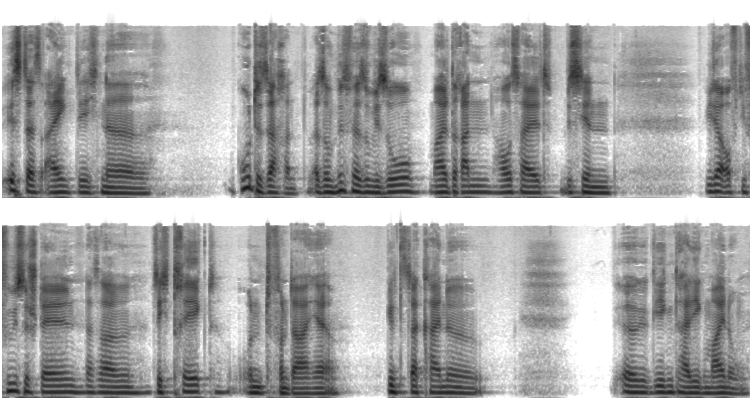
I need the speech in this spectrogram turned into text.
ist das eigentlich eine gute Sache? Also müssen wir sowieso mal dran Haushalt ein bisschen wieder auf die Füße stellen, dass er sich trägt und von daher gibt es da keine äh, gegenteiligen Meinungen.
